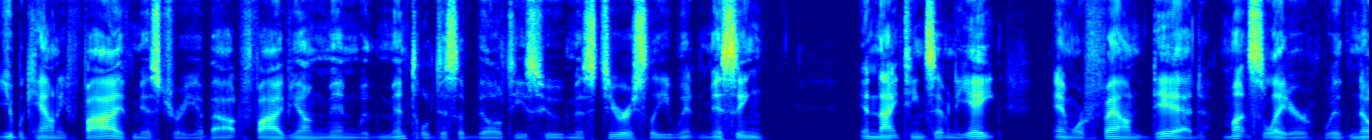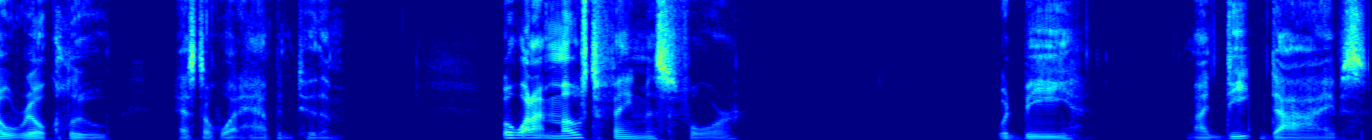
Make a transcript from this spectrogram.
Yuba County Five mystery about five young men with mental disabilities who mysteriously went missing in 1978 and were found dead months later with no real clue as to what happened to them. But what I'm most famous for would be my deep dives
